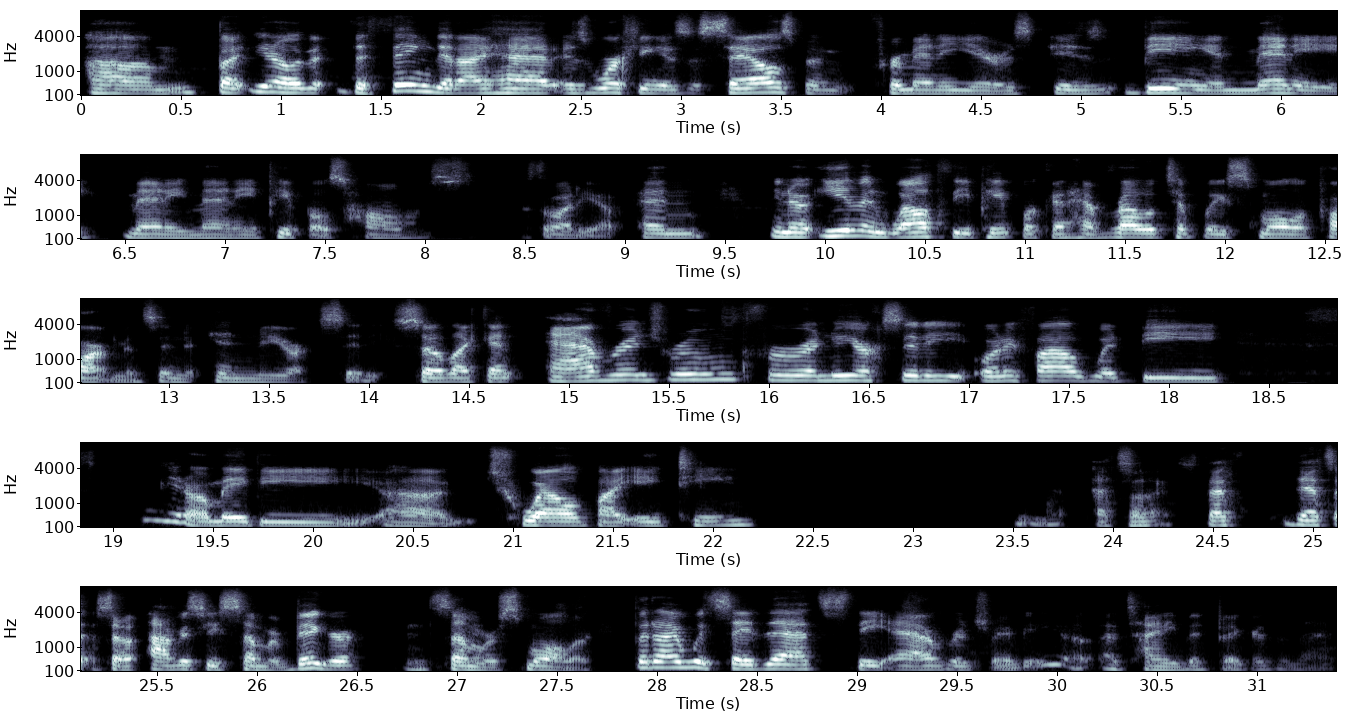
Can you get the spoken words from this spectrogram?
Um, but you know, the, the thing that I had as working as a salesman for many years is being in many, many, many people's homes with audio. And you know, even wealthy people can have relatively small apartments in, in New York City. So like an average room for a New York City audiophile would be, you know, maybe uh, 12 by 18. That's nice. That's that's so obviously some are bigger and some are smaller, but I would say that's the average, maybe a, a tiny bit bigger than that.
